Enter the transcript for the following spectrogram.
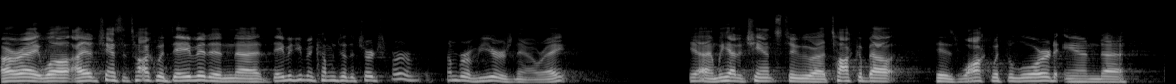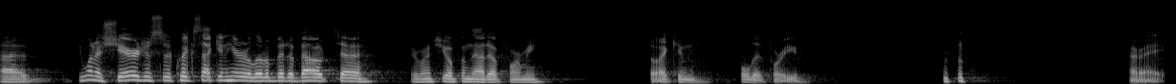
All right. Well, I had a chance to talk with David. And uh, David, you've been coming to the church for a number of years now, right? Yeah. And we had a chance to uh, talk about his walk with the Lord. And uh, uh you want to share just a quick second here a little bit about. Uh, why don't you open that up for me so I can hold it for you? All right.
